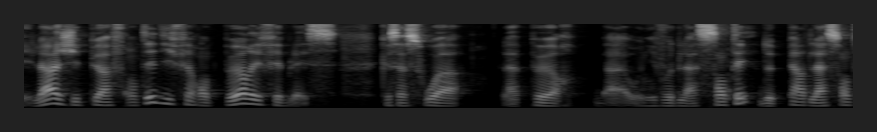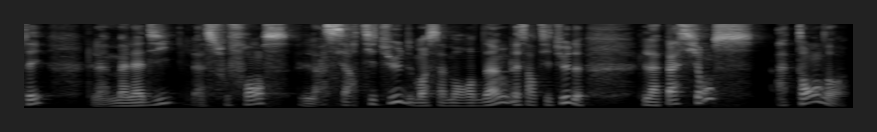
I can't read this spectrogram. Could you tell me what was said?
Et là, j'ai pu affronter différentes peurs et faiblesses, que ça soit la peur bah, au niveau de la santé, de perdre la santé, la maladie, la souffrance, l'incertitude, moi ça me rend dingue l'incertitude, la patience, attendre,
